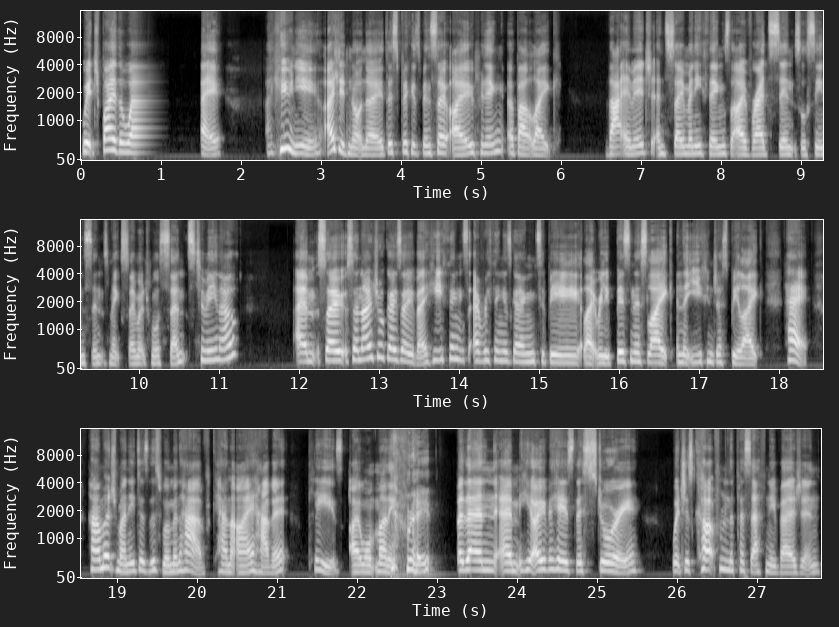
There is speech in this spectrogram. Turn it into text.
which, by the way, who knew? I did not know. This book has been so eye opening about like that image, and so many things that I've read since or seen since make so much more sense to me now. Um, so so Nigel goes over. He thinks everything is going to be like really business like, and that you can just be like, "Hey, how much money does this woman have? Can I have it, please? I want money." right. But then um, he overhears this story, which is cut from the Persephone version,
